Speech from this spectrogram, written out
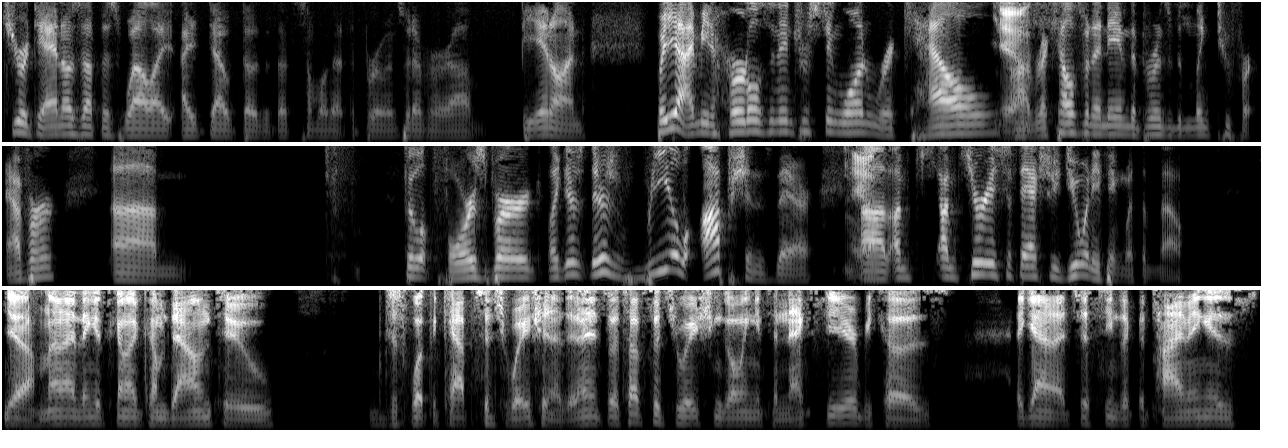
Giordano's up as well. I, I doubt though that that's someone that the Bruins would ever um, be in on. But yeah, I mean, Hertl's an interesting one. Rakell, Yeah. uh, Rakell's been a name the Bruins have been linked to forever. Um, F- Filip Forsberg, like there's there's real options there. Yeah. Um, I'm I'm curious if they actually do anything with them though. Yeah, and I think it's going to come down to just what the cap situation is, and it's a tough situation going into next year because, again, it just seems like the timing is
